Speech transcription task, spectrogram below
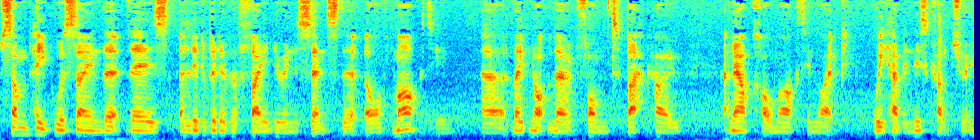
some people are saying that there's a little bit of a failure in the sense that of marketing. Uh, they've not learnt from tobacco and alcohol marketing like we have in this country,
